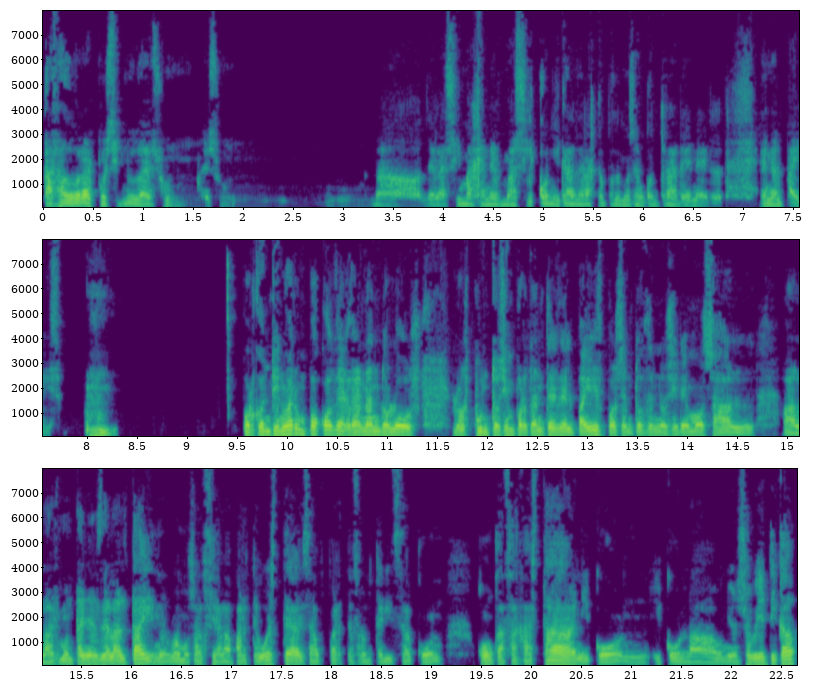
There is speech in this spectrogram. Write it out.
cazadoras, pues sin duda es un, es un de las imágenes más icónicas de las que podemos encontrar en el, en el país. Por continuar un poco desgranando los, puntos importantes del país, pues entonces nos iremos al, a las montañas del Altai, nos vamos hacia la parte oeste, a esa parte fronteriza con, con Kazajstán y con, la Unión Soviética.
